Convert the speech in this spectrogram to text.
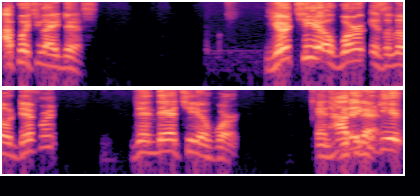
I put you like this. Your tier of work is a little different than their tier of work, and how they could get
